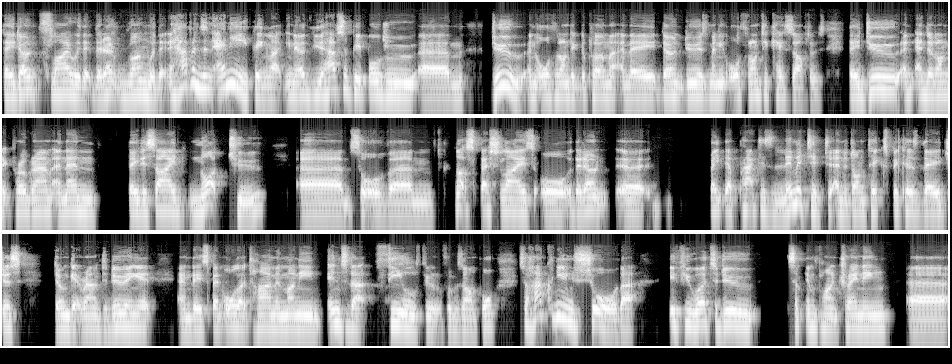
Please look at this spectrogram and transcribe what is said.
they don't fly with it. They don't run with it. It happens in anything. Like, you know, you have some people who um, do an orthodontic diploma and they don't do as many orthodontic cases afterwards. They do an endodontic program and then they decide not to um, sort of um, not specialize or they don't uh, make their practice limited to endodontics because they just don't get around to doing it and they spend all that time and money into that field for, for example. So how can you ensure that if you were to do some implant training uh,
